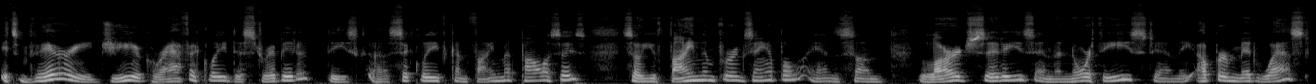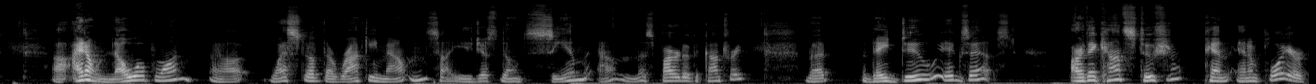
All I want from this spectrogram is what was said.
It's very geographically distributed, these uh, sick leave confinement policies. So you find them, for example, in some large cities in the Northeast and the upper Midwest. Uh, I don't know of one uh, west of the Rocky Mountains. You just don't see them out in this part of the country, but they do exist. Are they constitutional? Can an employer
